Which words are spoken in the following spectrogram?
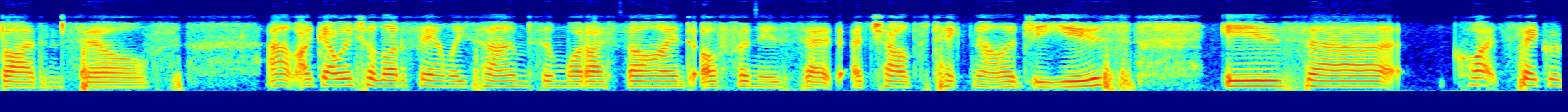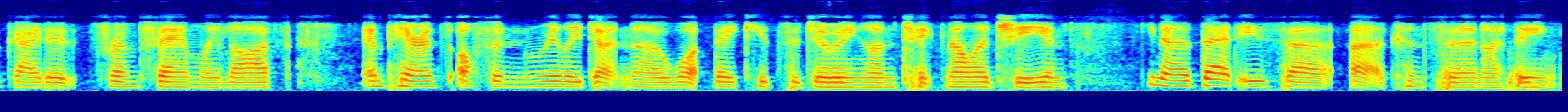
by themselves. Um, I go into a lot of families' homes, and what I find often is that a child's technology use is uh, quite segregated from family life, and parents often really don't know what their kids are doing on technology, and you know that is a, a concern, I think.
